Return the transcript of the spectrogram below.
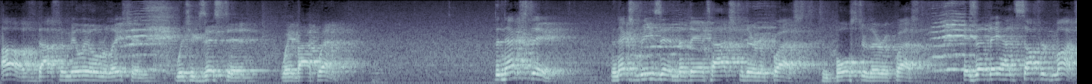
of that familial relation which existed way back when. The next thing, the next reason that they attached to their request, to bolster their request, is that they had suffered much.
